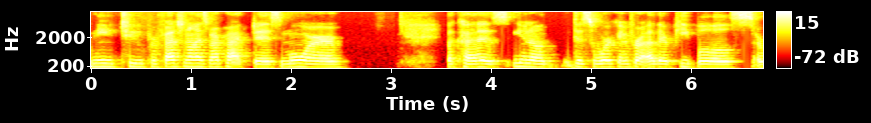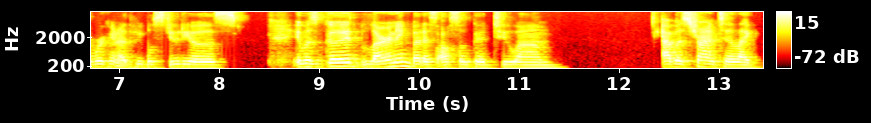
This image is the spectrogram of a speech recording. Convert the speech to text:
need to professionalize my practice more because you know this working for other people's or working in other people's studios it was good learning but it's also good to um i was trying to like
